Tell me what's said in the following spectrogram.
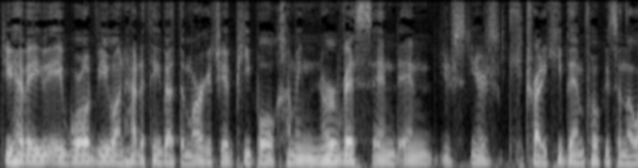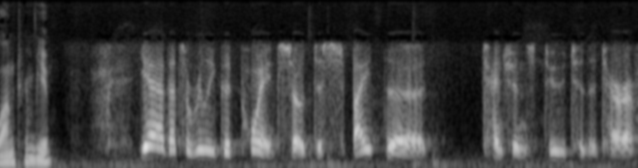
Do you have a, a worldview on how to think about the markets? You have people coming nervous, and and you just, you just try to keep them focused on the long term view. Yeah, that's a really good point. So, despite the tensions due to the tariff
